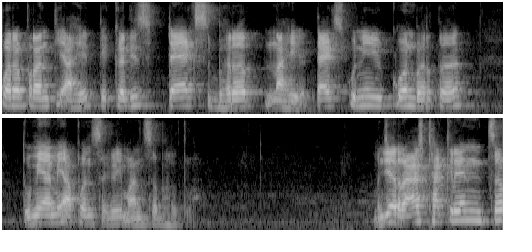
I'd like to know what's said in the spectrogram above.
परप्रांती आहेत ते कधीच टॅक्स भरत नाही. टॅक्स कुणी कोण भरतं? तुम्ही आम्ही आपण सगळी माणसं भरतो. म्हणजे राज ठाकरेंचं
